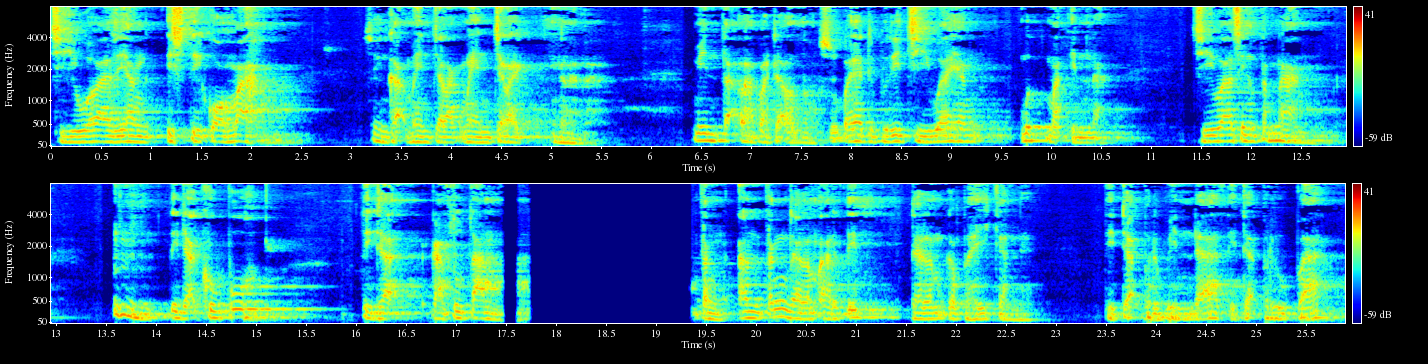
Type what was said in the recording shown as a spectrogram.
jiwa yang istiqomah sehingga mencelak-mencelak. Mintalah pada Allah supaya diberi jiwa yang mutmainnah, jiwa sing tenang, tidak kupuh, tidak katutan. Anteng, anteng dalam arti dalam kebaikan ya. Tidak berpindah, tidak berubah,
